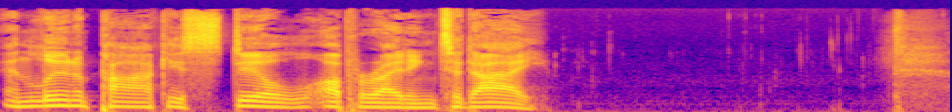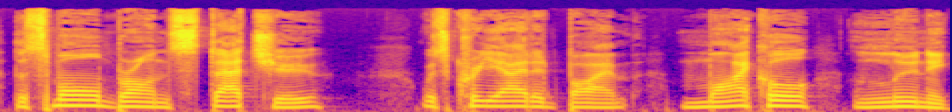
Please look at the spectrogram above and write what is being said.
and Luna Park is still operating today. The small bronze statue was created by Michael Leunig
